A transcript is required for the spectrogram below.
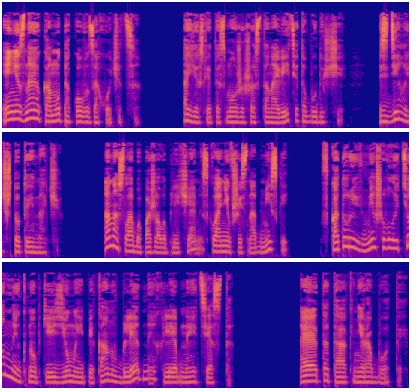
«И не знаю, кому такого захочется. А если ты сможешь остановить это будущее, сделать что-то иначе?» Она слабо пожала плечами, склонившись над миской, в которой вмешивала темные кнопки изюма и пекан в бледное хлебное тесто. Это так не работает.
